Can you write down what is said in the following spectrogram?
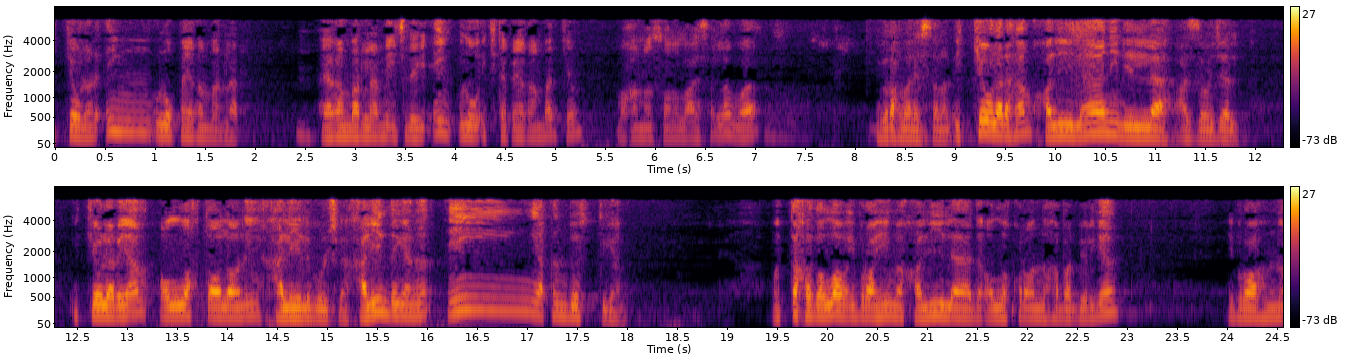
Ikkovlari eng ulug' payg'ambarlar. Payg'ambarlarni ichidagi eng ulug' ikkita payg'ambar kim? Muhammad sollallohu alayhi vasallam va ibrohim alayhissalom. Ikkovlari ham halilani lillah azza va jal. Ikkovlari ham alloh taoloning halili bo'lishgan. Halil degani eng yaqin do'st degani ibrohima halila deb olloh qur'onda xabar bergan. Ibrohimni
